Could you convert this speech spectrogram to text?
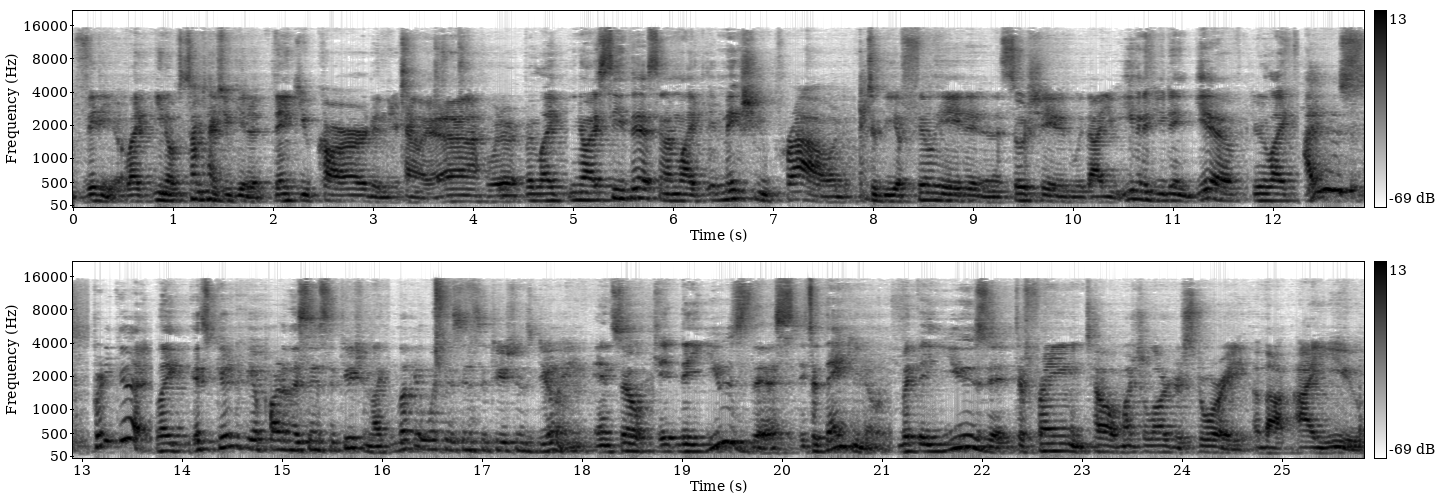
video. Like, you know, sometimes you get a thank you card and you're kind of like, ah, whatever. But like, you know, I see this and I'm like, it makes you proud to be affiliated and associated with IU. Even if you didn't give, you're like, IU's pretty good. Like, it's good to be a part of this institution. Like, look at what this institution's doing. And so it, they use this, it's a thank you note, but they use it to frame and tell a much larger story about IU.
